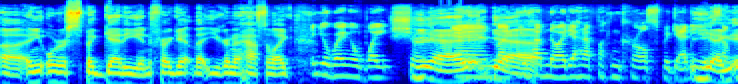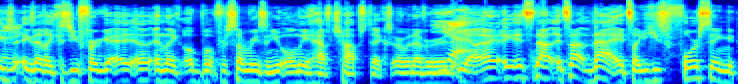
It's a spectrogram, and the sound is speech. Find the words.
uh and you order spaghetti and forget that you're gonna have to like And you're wearing a white shirt Yeah, and like yeah. you have no idea how to fucking curl spaghetti yeah or something. ex- exactly because you forget and like oh, but for some reason you only have chopsticks or whatever. Yeah. I, it's not. It's not that. It's like he's forcing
